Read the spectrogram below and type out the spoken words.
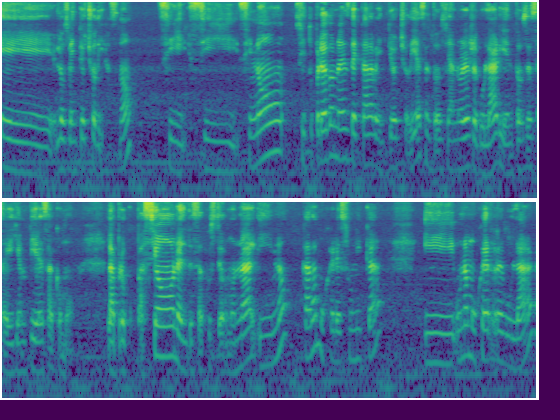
eh, los 28 días, ¿no? Si, si, si no, si tu periodo no es de cada 28 días, entonces ya no eres regular y entonces ahí ya empieza como la preocupación, el desajuste hormonal y no, cada mujer es única y una mujer regular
